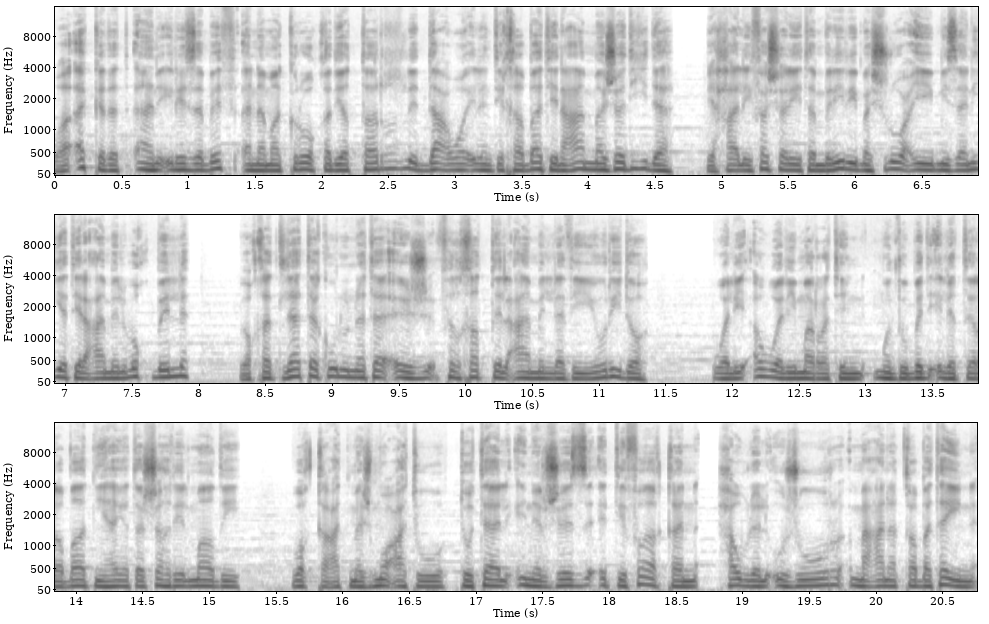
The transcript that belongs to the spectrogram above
وأكدت آن إليزابيث أن ماكرو قد يضطر للدعوة إلى انتخابات عامة جديدة بحال فشل تمرير مشروع ميزانية العام المقبل وقد لا تكون النتائج في الخط العام الذي يريده. ولأول مرة منذ بدء الاضطرابات نهاية الشهر الماضي وقعت مجموعة توتال إنرجيز اتفاقا حول الأجور مع نقابتين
